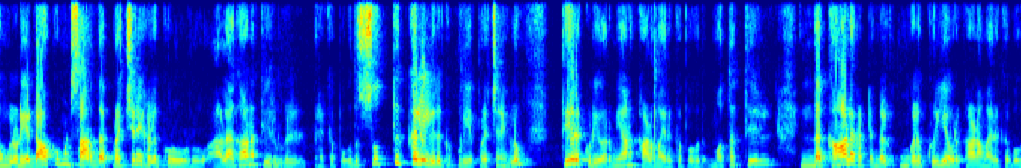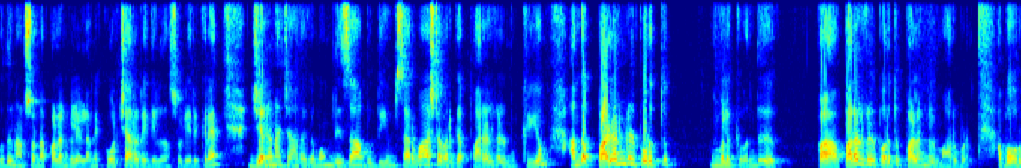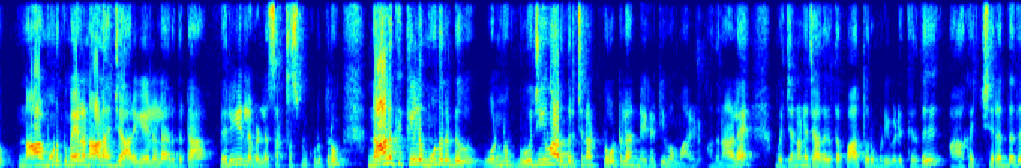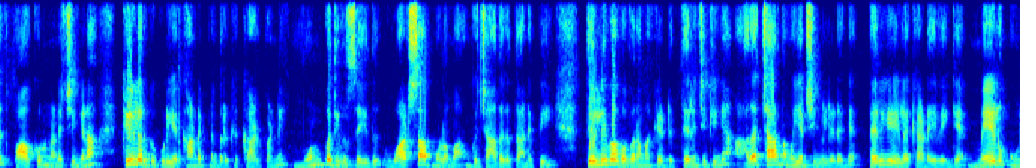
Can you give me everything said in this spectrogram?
உங்களுடைய டாக்குமெண்ட் சார்ந்த பிரச்சனைகளுக்கு ஒரு அழகான தீர்வுகள் பிறக்க போகுது. சொத்துக்களில் இருக்கக்கூடிய பிரச்சனைகளும் தீரக்கூடிய அருமையான காலமாக இருக்க போகுது. மொத்தத்தில் இந்த காலகட்டங்கள் உங்களுக்குரிய ஒரு காலமாக இருக்க போகுது. நான் சொன்ன பலன்கள் எல்லாமே கோச்சார ரீதியில் தான் சொல்லியிருக்கிறேன். ஜனன ஜாதகமும் திசா புத்தியும் சர்வாஷ்ட வர்க்க பரல்கள் முக்கியம். அந்த பலன்கள் பொறுத்து உங்களுக்கு வந்து ப பரல்கள் பொறுத்து பலன்கள் மாறுபடும். அப்போது ஒரு நா மூணுக்கு மேலே நாலு அஞ்சு ஆறு ஏழுலாம் இருந்துட்டால் பெரிய லெவலில் சக்ஸஸ்ஃபுல் கொடுத்துரும். நாலுக்கு கீழே மூணு ரெண்டு ஒன்று பூஜ்ஜியமாக இருந்துருச்சுன்னா டோட்டலாக நெகட்டிவாக மாறிடும். அதனால் உங்கள் ஜனன ஜாதகத்தை பார்த்து ஒரு முடிவு எடுக்கிறது ஆகச்சிறந்தது பார்க்கணும்னு நினச்சிங்கன்னா கீழே இருக்கக்கூடிய காண்டாக்ட் நம்பருக்கு கால் பண்ணி முன்பதிவு செய்து வாட்ஸ்அப் மூலமாக உங்கள் ஜாதகத்தை அனுப்பி தெளிவாக விவரமாக கேட்டு தெரிஞ்சுக்கிங்க. அதை சார்ந்த முயற்சிகள் எடுங்க. பெரிய இலக்கை அடைவீங்க. மேலும் உங்களுக்கு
